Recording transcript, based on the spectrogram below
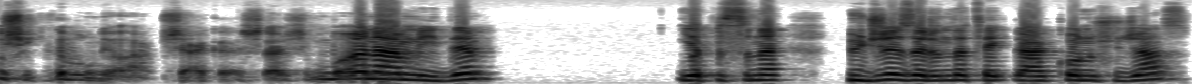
Bu şekilde bulunuyorlarmış arkadaşlar. Şimdi bu önemliydi. Yapısını hücre zarında tekrar konuşacağız.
